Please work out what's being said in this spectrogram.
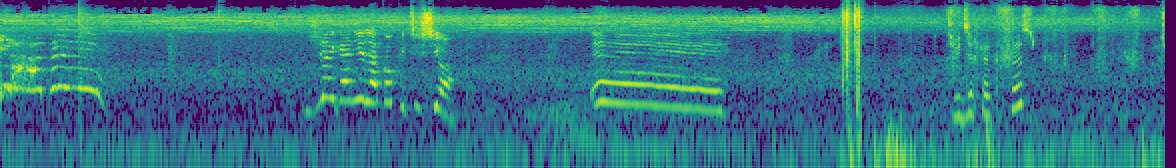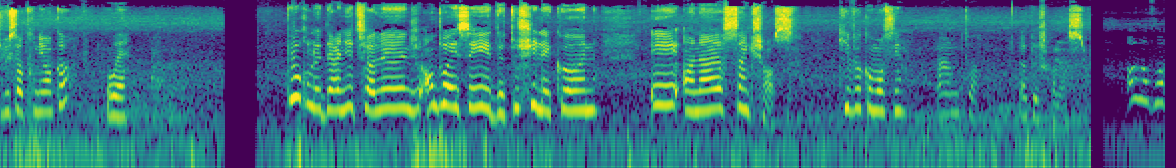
Il a raté J'ai gagné la compétition. Et... Tu veux dire quelque chose? Tu veux s'entraîner encore? Ouais. Pour le dernier challenge, on doit essayer de toucher les cônes et on a 5 chances. Qui veut commencer? Hum, toi. Ok, je commence. On va voir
